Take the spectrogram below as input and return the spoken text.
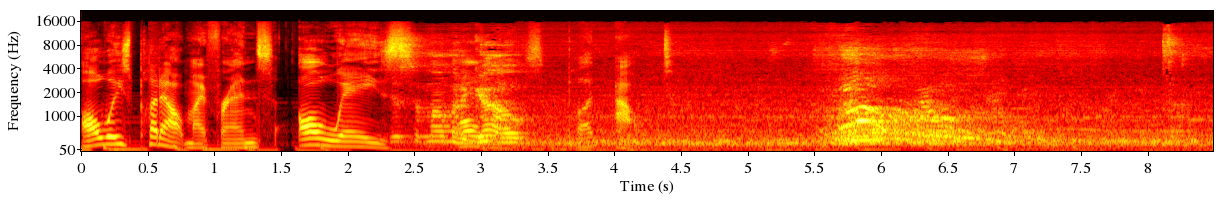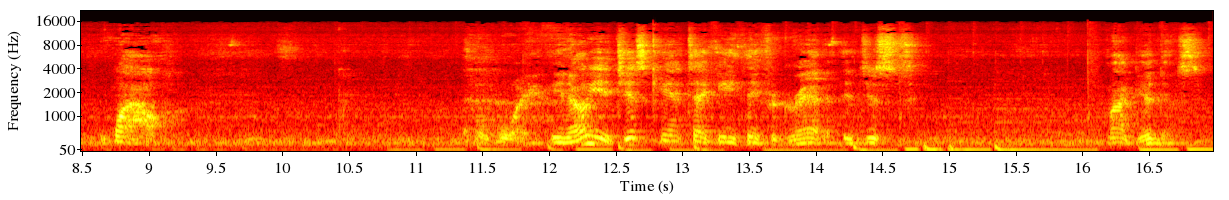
Always put out, my friends. Always. Just a moment always ago. Put out. Wow. Oh boy. You know, you just can't take anything for granted. It just, my goodness.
